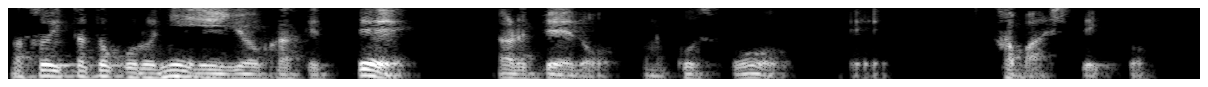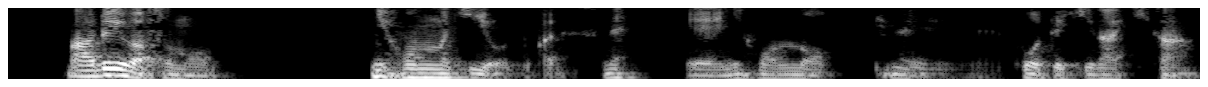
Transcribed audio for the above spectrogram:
まあ、そういったところに営業をかけて、ある程度そのコストを、えー、カバーしていくと。まあ、あるいはその、日本の企業とかですね。えー、日本の、えー、公的な機関、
